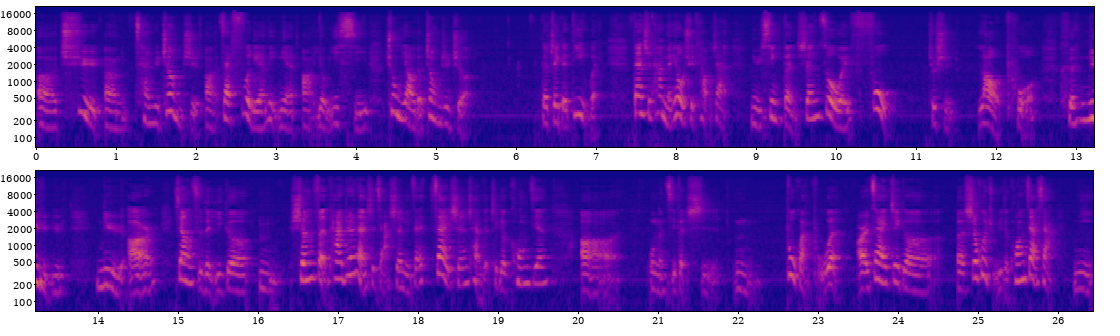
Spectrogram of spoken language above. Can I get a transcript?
呃，去嗯参与政治啊，在妇联里面啊有一席重要的政治者的这个地位，但是他没有去挑战女性本身作为父，就是老婆和女女儿这样子的一个嗯身份，他仍然是假设你在再生产的这个空间，呃，我们基本是嗯不管不问，而在这个。呃，社会主义的框架下，你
